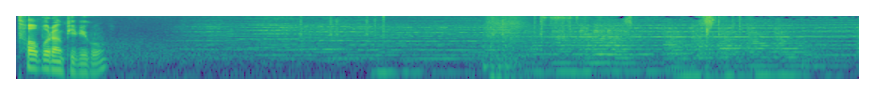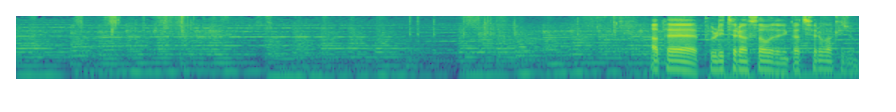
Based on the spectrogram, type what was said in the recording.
터보랑 비비고. 앞에 블리트랑 싸워야 되니까 체력 아끼 좀.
